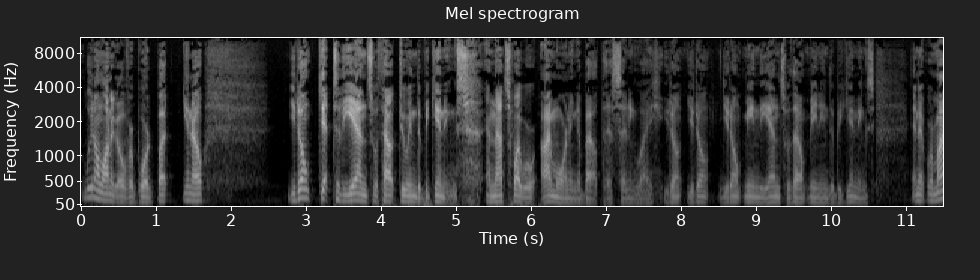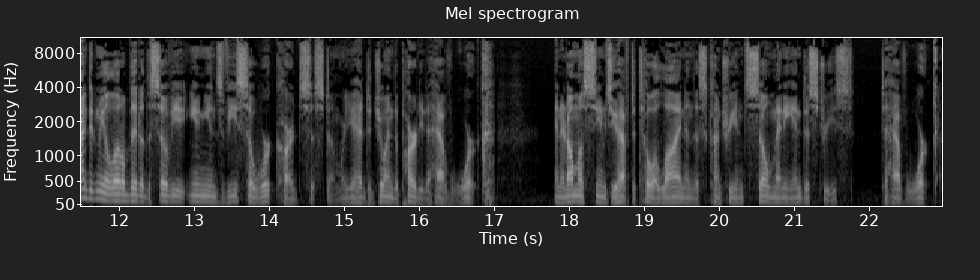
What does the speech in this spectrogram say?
we don't want to go overboard, but you know, you don't get to the ends without doing the beginnings, and that's why I'm warning about this anyway. You don't, you don't, you don't mean the ends without meaning the beginnings. And it reminded me a little bit of the Soviet Union's Visa work card system, where you had to join the party to have work. And it almost seems you have to toe a line in this country in so many industries to have work,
